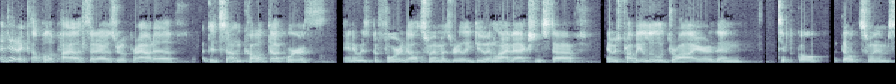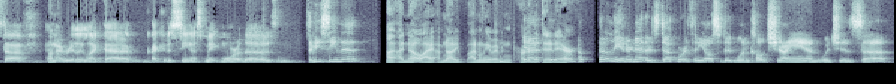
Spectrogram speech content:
I did a couple of pilots that I was real proud of. I did something called Duckworth, and it was before Adult Swim was really doing live action stuff. It was probably a little drier than typical Adult Swim stuff, and I really liked that. I, I could have seen us make more of those. And Have you seen that? I, I know. I, I'm not. I don't think I've even heard of it. Did it air? That on the internet. There's Duckworth, and he also did one called Cheyenne, which is uh,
